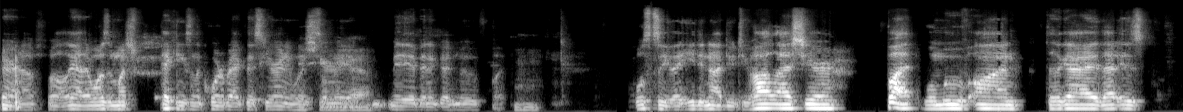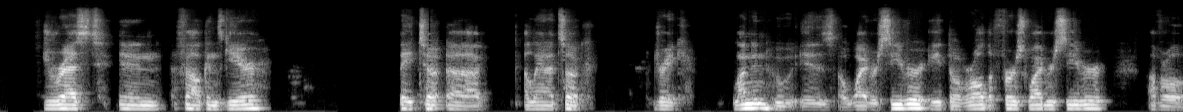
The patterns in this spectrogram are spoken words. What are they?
Fair enough. Well, yeah, there wasn't much pickings in the quarterback this year anyway, This so year, may, yeah. may have been a good move, but Mhm. we'll see that he did not do too hot last year. But we'll move on to the guy that is dressed in Falcons gear. They took uh, Atlanta took Drake London, who is a wide receiver, eighth overall, the first wide receiver of a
